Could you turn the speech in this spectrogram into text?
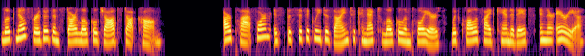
Look no further than starlocaljobs.com. Our platform is specifically designed to connect local employers with qualified candidates in their area.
